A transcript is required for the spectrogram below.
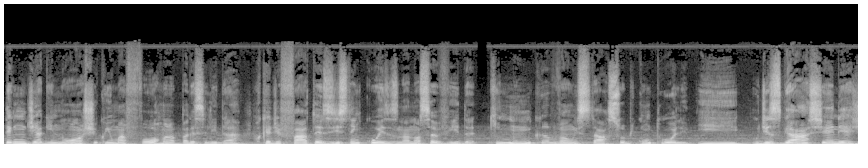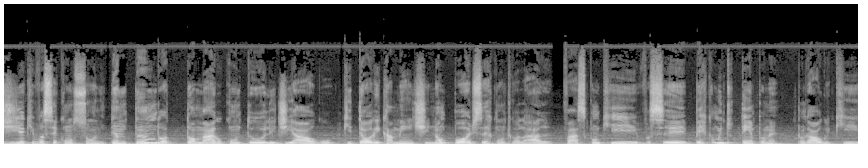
ter um diagnóstico e uma fórmula para se lidar, porque de fato existem coisas na nossa vida que nunca vão estar sob controle. E o desgaste, a energia que você consome tentando tomar o controle de algo que teoricamente não pode ser controlado, faz com que você perca muito tempo, né? Por algo que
